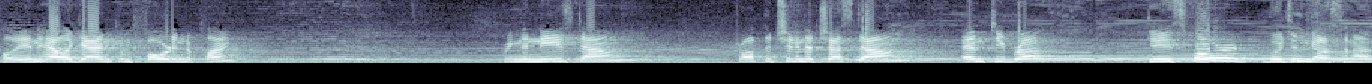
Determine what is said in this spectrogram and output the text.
Beautiful. Inhale again, come forward into plank. Bring the knees down. Drop the chin and the chest down. Empty breath. Gaze forward, Bhujangasana.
